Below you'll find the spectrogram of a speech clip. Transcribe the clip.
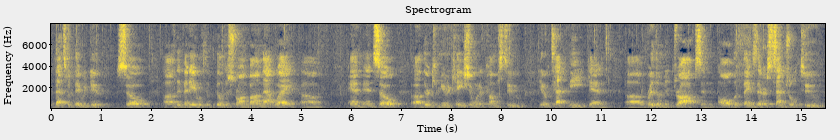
that's what they would do. So uh, they've been able to build a strong bond that way. Um, and, and so uh, their communication when it comes to, you know, technique and uh, rhythm and drops and all the things that are central to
